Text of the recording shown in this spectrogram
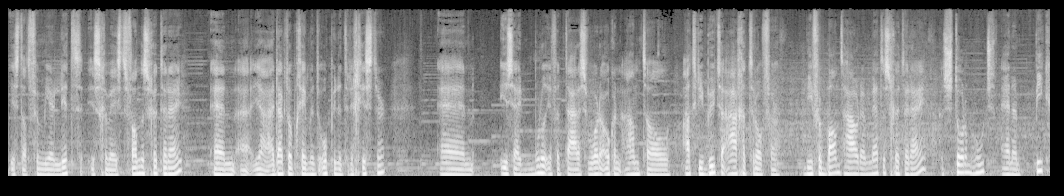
is dat Vermeer lid is geweest van de schutterij. En eh, ja, hij duikt op een gegeven moment op in het register. En in zijn boedelinventaris worden ook een aantal attributen aangetroffen die verband houden met de schutterij. Een stormhoed en een piek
